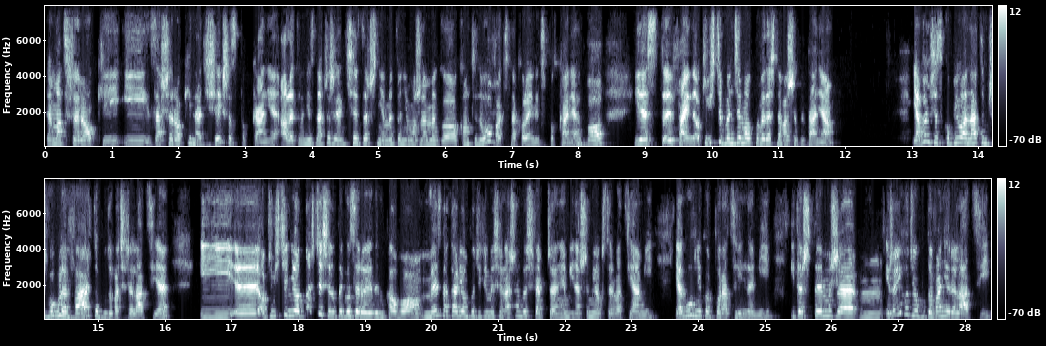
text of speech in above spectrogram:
Temat szeroki i za szeroki na dzisiejsze spotkanie, ale to nie znaczy, że jak dzisiaj zaczniemy, to nie możemy go kontynuować na kolejnych spotkaniach, bo jest e, fajny. Oczywiście będziemy odpowiadać na Wasze pytania. Ja bym się skupiła na tym, czy w ogóle warto budować relacje i y, oczywiście nie odnoście się do tego zero-jedynkowo. My z Natalią podzielimy się naszym doświadczeniem i naszymi obserwacjami, ja głównie korporacyjnymi i też tym, że y, jeżeli chodzi o budowanie relacji,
